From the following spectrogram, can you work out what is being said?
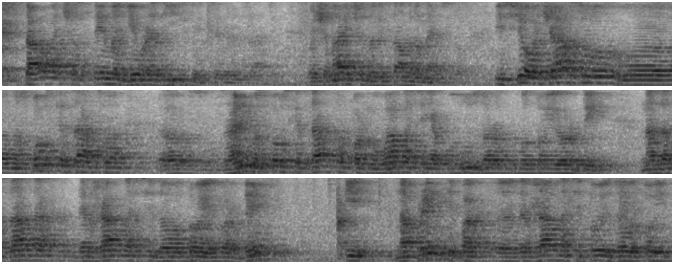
стала частиною євразійської цивілізації, починаючи з Олександра Невського. І з цього часу е, Московське царство, е, взагалі Московське царство формувалося як улус Золотої Орди на засадах державності Золотої Орди і на принципах е, державності тої Золотої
